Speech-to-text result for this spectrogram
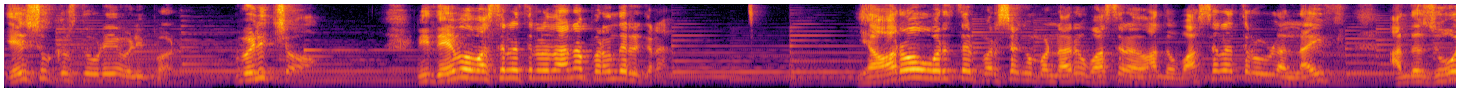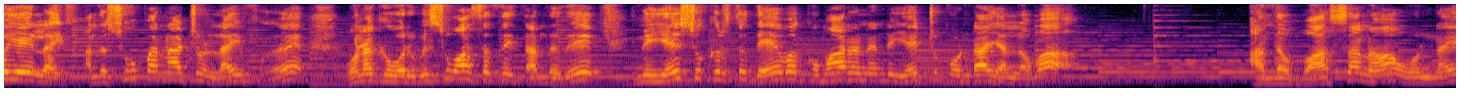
இயேசு கிறிஸ்துவுடைய வெளிப்பாடு. வெளிச்சம். நீ தேவ வசனத்துல தானே பிறந்திருக்கிற? யாரோ ஒருத்தர் பிரசங்கம் பண்ணாரு வசனம். அந்த வசனத்தில் உள்ள லைஃப் அந்த ஜோயே லைஃப் அந்த சூப்பர் நேச்சுரல் லைஃப் உனக்கு ஒரு விசுவாசத்தை தந்தது. இந்த இயேசு கிறிஸ்து தேவகுமாரன் என்று ஏற்றுக்கொண்டாய் அல்லவா? அந்த வசனம் உன்னை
